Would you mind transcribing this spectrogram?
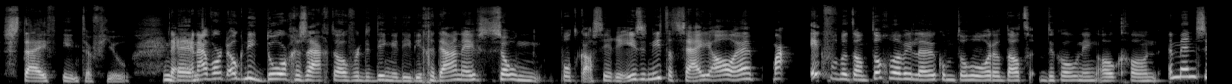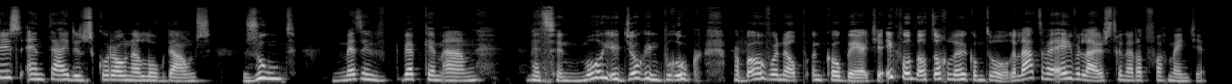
stijf interview. Nee, en, en, hij wordt ook niet doorgezaagd over de dingen die hij gedaan heeft. Zo'n podcastserie is het niet, dat zei je al. Hè? Maar ik vond het dan toch wel weer leuk om te horen dat de koning ook gewoon een mens is. En tijdens corona-lockdowns zoomt met een webcam aan Met zijn mooie joggingbroek, maar bovenop een colbertje. Ik vond dat toch leuk om te horen. Laten we even luisteren naar dat fragmentje.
